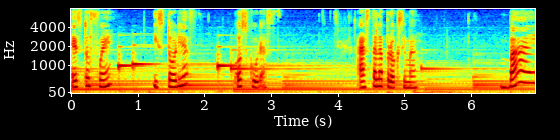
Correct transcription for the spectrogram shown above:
Esto fue Historias Oscuras. Hasta la próxima. Bye.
